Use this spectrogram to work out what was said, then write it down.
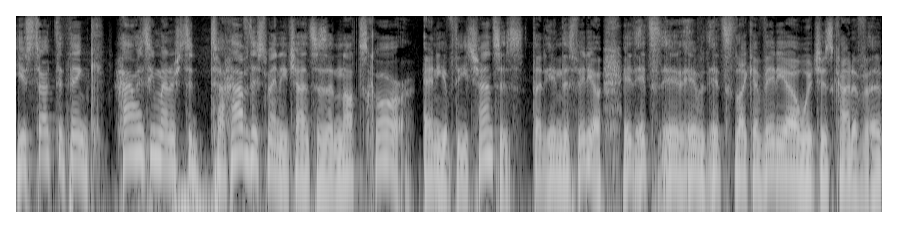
You start to think, how has he managed to, to have this many chances and not score any of these chances that in this video? It, it's it, it- it's like a video which is kind of uh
